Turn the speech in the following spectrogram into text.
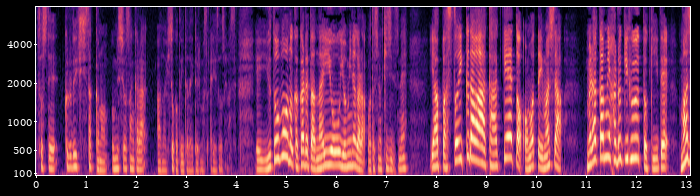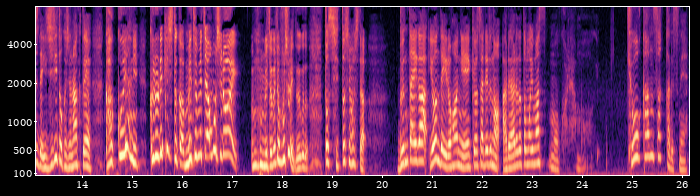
そして、黒歴史作家の梅塩さんから、あの、一言いただいております。ありがとうございます。えーゆとぼうの書かれた内容を読みながら、私の記事ですね。やっぱストイックだわ、かっけーと思っていました。村上春樹風と聞いて、マジでいじりとかじゃなくて、かっこいいのに、黒歴史とかめちゃめちゃ面白い めちゃめちゃ面白いどういうこと？と嫉妬しました。文体が読んでいる本に影響されるのあるあるだと思います。もうこれはもう、共感作家ですね。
